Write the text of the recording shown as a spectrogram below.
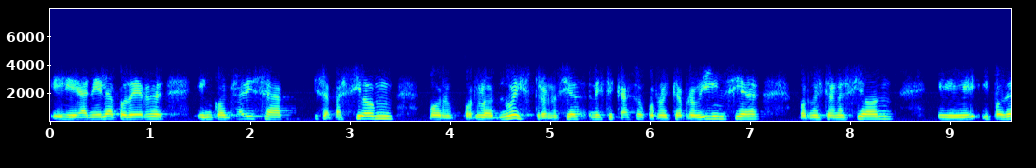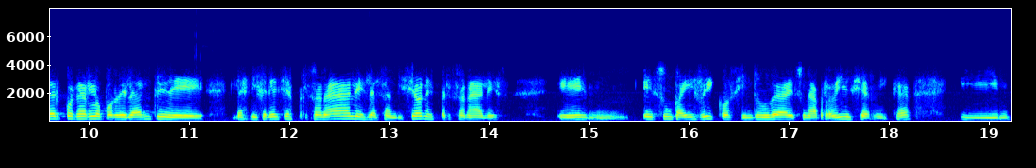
eh, anhela poder encontrar esa, esa pasión por, por lo nuestro, ¿no es cierto? En este caso por nuestra provincia, por nuestra nación, eh, y poder ponerlo por delante de las diferencias personales, las ambiciones personales. Eh, es un país rico, sin duda, es una provincia rica y,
